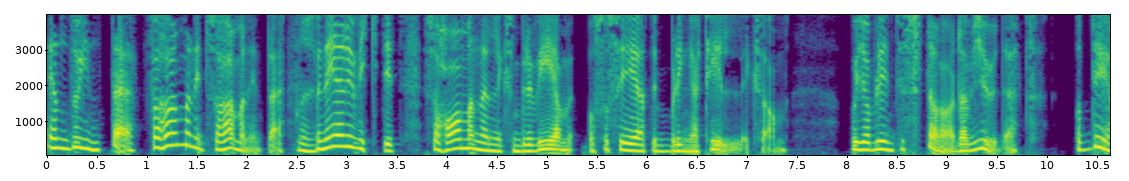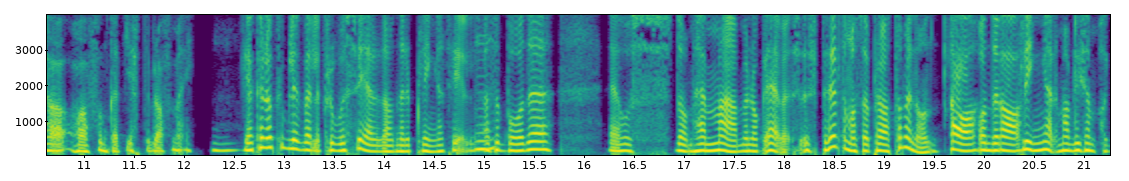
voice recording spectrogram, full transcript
ändå inte. För hör man inte så hör man inte. Nej. Men är det viktigt så har man den liksom bredvid och så ser jag att det blingar till. Liksom. Och jag blir inte störd av ljudet. Och det har, har funkat jättebra för mig. Mm. Jag kan också bli väldigt provocerad av när det plingar till. Mm. Alltså både eh, hos dem hemma, men och även, speciellt om man står och pratar med någon ja, och det ja. plingar, man blir liksom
